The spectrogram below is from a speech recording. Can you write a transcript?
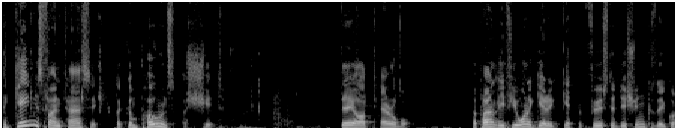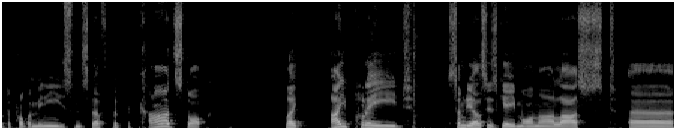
the game is fantastic. The components are shit. They are terrible. Apparently, if you want to get it, get the first edition because they've got the proper minis and stuff. But the card stock, like I played somebody else's game on our last uh,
